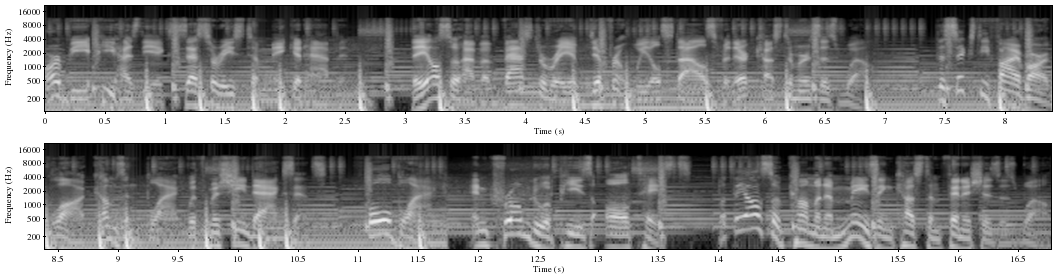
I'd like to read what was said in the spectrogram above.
RBP has the accessories to make it happen. They also have a vast array of different wheel styles for their customers as well. The 65R Glock comes in black with machined accents, full black, and chrome to appease all tastes, but they also come in amazing custom finishes as well.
